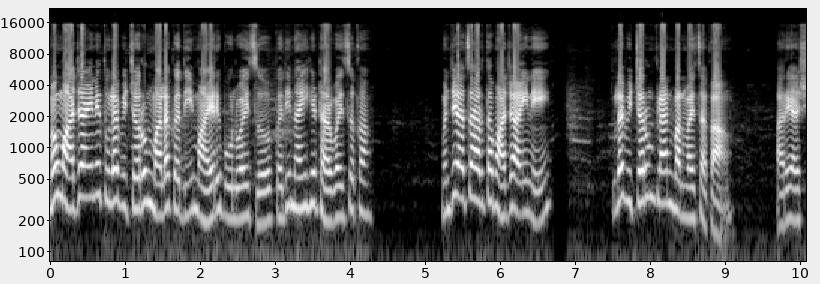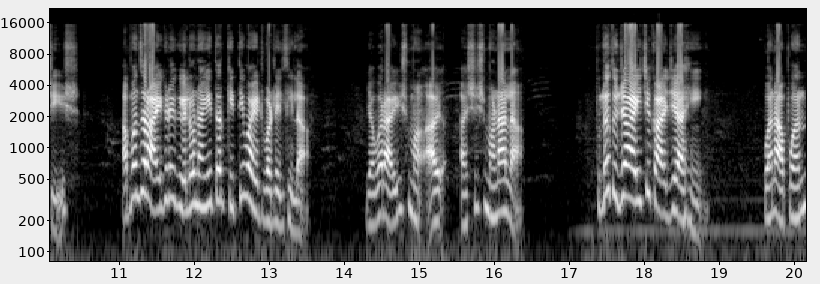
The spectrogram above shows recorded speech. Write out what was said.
मग माझ्या आईने तुला विचारून मला कधी माहेरी बोलवायचं कधी नाही हे ठरवायचं का? म्हणजे याचा अर्थ माझ्या आईने तुला विचारून प्लॅन बनवायचा का? अरे आशिष आपण जर आईकडे गेलो नाही तर किती वाईट वाटेल तिला. यावर आयुष म्ह आशिष म्हणाला तुला तुझ्या आईची काळजी आहे. पण आपण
